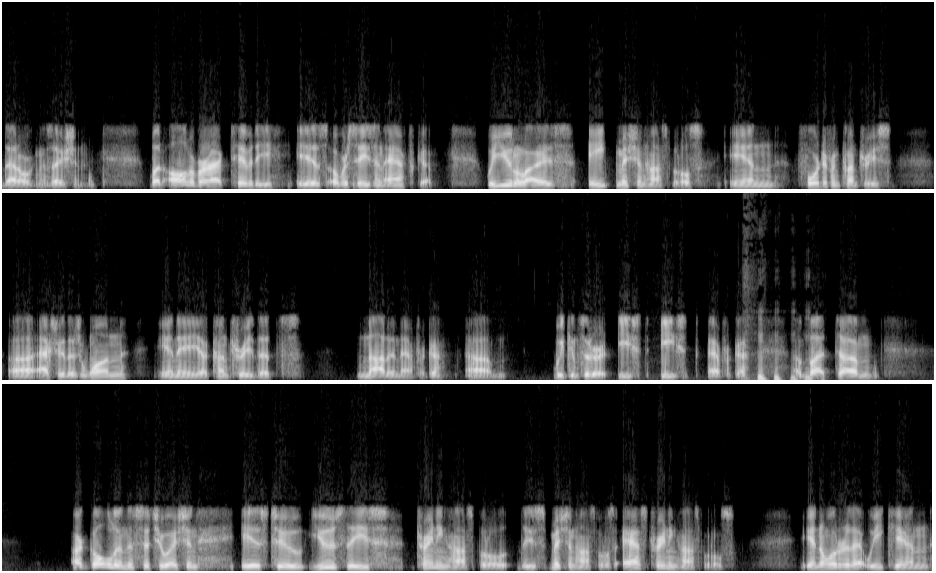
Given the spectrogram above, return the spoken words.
that organization. But all of our activity is overseas in Africa. We utilize eight mission hospitals in four different countries. Uh, actually, there's one in a, a, country that's not in Africa. Um, we consider it East East Africa, but um, our goal in this situation is to use these training hospital, these mission hospitals, as training hospitals, in order that we can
